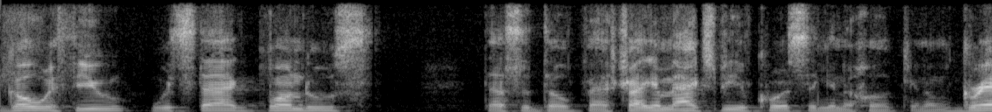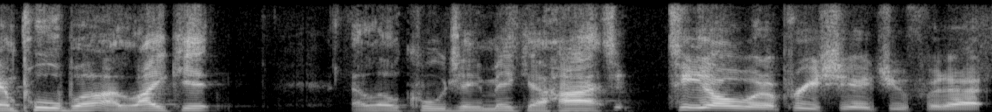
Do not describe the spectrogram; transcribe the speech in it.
Go With You with Stack Bundles. That's a dope ass track. And Max B, of course, singing the hook. You know, Grand Puba, I like it. LL Cool J, Make It Hot. To would appreciate you for that.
